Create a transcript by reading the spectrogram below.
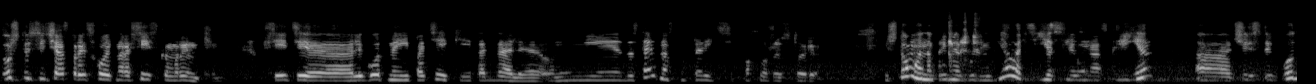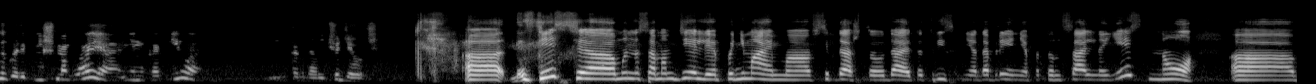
то, что сейчас происходит на российском рынке, все эти льготные ипотеки и так далее, не заставит нас повторить похожую историю? И что мы, например, будем делать, если у нас клиент а через три года говорит, не смогла я, не накопила и так далее. Что делать? А, здесь э, мы на самом деле понимаем э, всегда, что да, этот риск неодобрения потенциально есть, но а,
